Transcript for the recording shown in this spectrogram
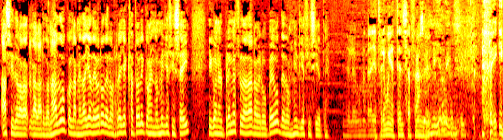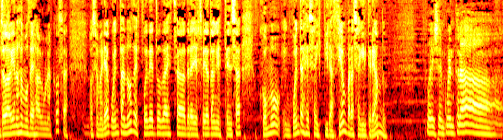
Ha sido galardonado con la Medalla de Oro de los Reyes Católicos en 2016 y con el Premio Ciudadano Europeo de 2017. Desde luego una trayectoria muy extensa, Fran. ¿eh? y todavía nos hemos dejado algunas cosas. José María, cuéntanos, después de toda esta trayectoria tan extensa, ¿cómo encuentras esa inspiración para seguir creando? Pues se encuentra,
